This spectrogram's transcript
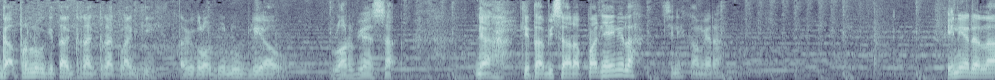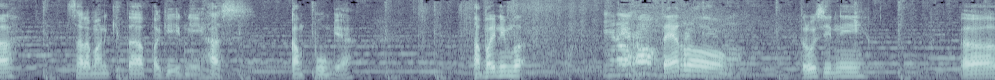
nggak perlu kita gerak-gerak lagi. Tapi kalau dulu beliau luar biasa. Ya kita bisa harapannya inilah sini kamera. Ini adalah sarapan kita pagi ini khas kampung ya. Apa ini Mbak? Terong. Terong. Terus ini eh,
